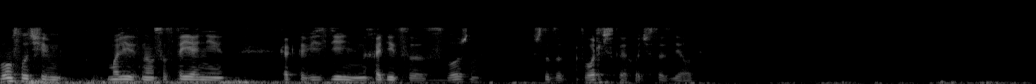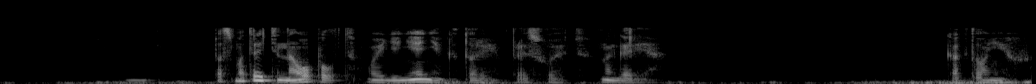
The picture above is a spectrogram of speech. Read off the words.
любом случае в молитвенном состоянии как-то весь день находиться сложно. Что-то творческое хочется сделать. Посмотрите на ополт уединения, который происходит на горе. Как-то у них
